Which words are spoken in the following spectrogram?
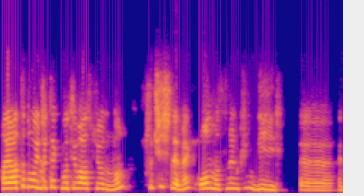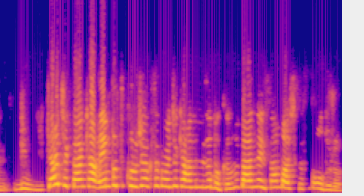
hayatı boyunca tek motivasyonunun suç işlemek olması mümkün değil. Ee, hani gerçekten empati kuracaksak önce kendimize bakalım. Ben neysem başkası da oduru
